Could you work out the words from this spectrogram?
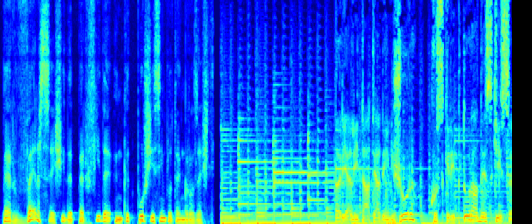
perverse și de perfide încât pur și simplu te îngrozești. Realitatea din jur cu scriptura deschisă.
